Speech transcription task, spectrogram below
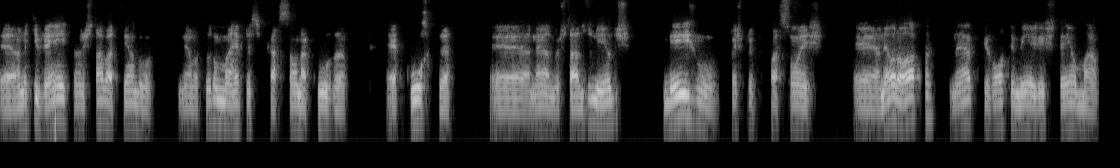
é, ano que vem. Então, estava tendo né, toda uma reprecificação na curva é, curta é, né, nos Estados Unidos, mesmo com as preocupações é, na Europa, né, porque volta e meia a gente tem uma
